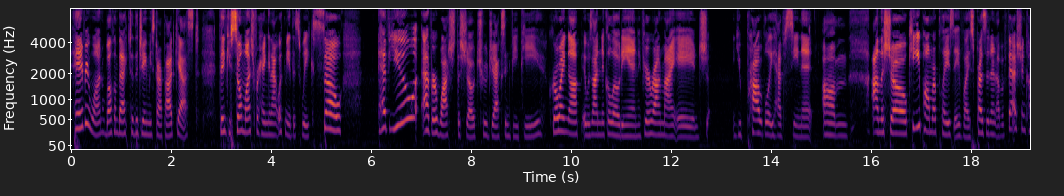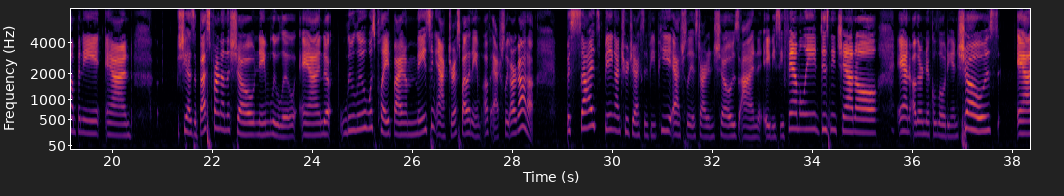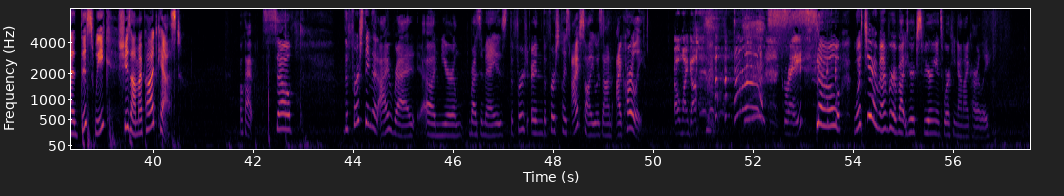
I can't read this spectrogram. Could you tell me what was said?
Hey everyone, welcome back to the Jayme Starr podcast. Thank you so much for hanging out with me this week. So, have you ever watched the show True Jackson VP? Growing up, it was on Nickelodeon. If you're around my age, you probably have seen it. Um, on the show, Keke Palmer plays a vice president of a fashion company, and she has a best friend on the show named Lulu, and Lulu was played by an amazing actress by the name of Ashley Argota. Besides being on True Jackson VP, Ashley has starred in shows on ABC Family, Disney Channel, and other Nickelodeon shows. And this week, she's on my podcast. Okay, so the first thing that I read uh, on your resume is the first in the first place I saw you was on iCarly. Oh my god. Great. So, what do you remember about your experience working on iCarly?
